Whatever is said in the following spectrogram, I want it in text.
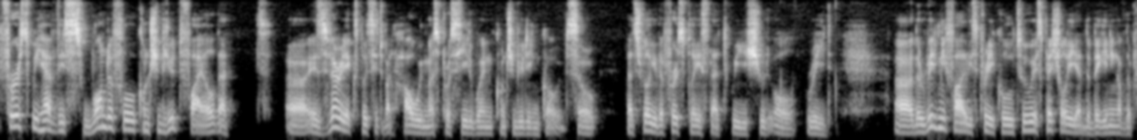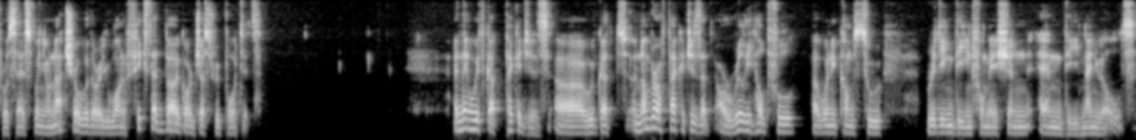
first we have this wonderful contribute file that uh, is very explicit about how we must proceed when contributing code. So that's really the first place that we should all read. Uh, the README file is pretty cool too, especially at the beginning of the process when you're not sure whether you want to fix that bug or just report it. And then we've got packages. Uh, we've got a number of packages that are really helpful uh, when it comes to reading the information and the manuals.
